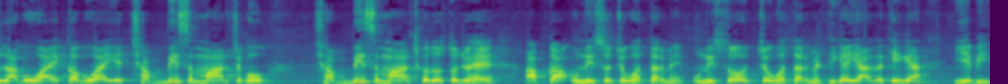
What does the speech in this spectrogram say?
लागू हुआ है। कब हुआ है? ये 26 मार्च को। 26 मार्च को दोस्तों जो है, आपका उन्नीस सौ चौहत्तर में, उन्नीस सौ चौहत्तर में, ठीक है? याद रखिएगा ये भी।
